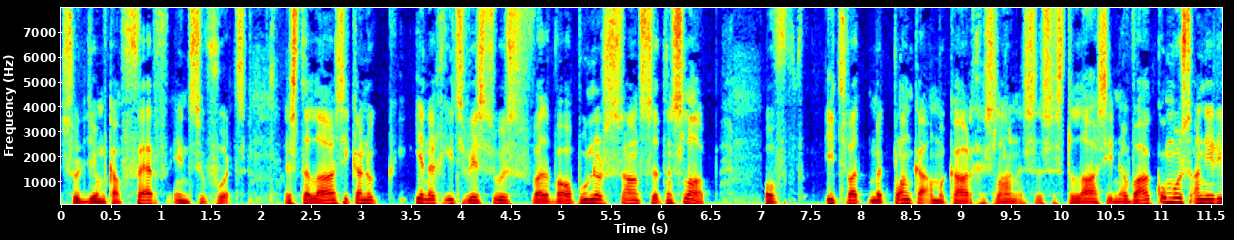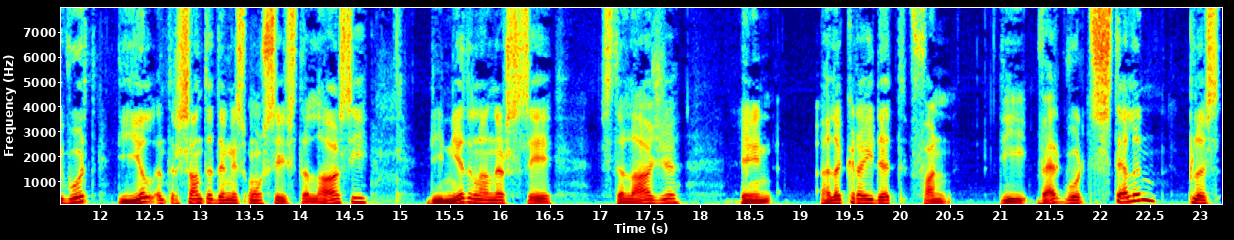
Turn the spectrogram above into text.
sodat jy hom kan verf ensovoorts. 'n Installasie kan ook enigiets wees soos waar, waar hoenders saam sit en slaap of iets wat met planke aan mekaar geslaan is, is 'n installasie. Nou waar kom ons aan hierdie woord? Die heel interessante ding is ons sê installasie, die Nederlanders sê stellage en hulle kry dit van die werkwoord stellen plus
